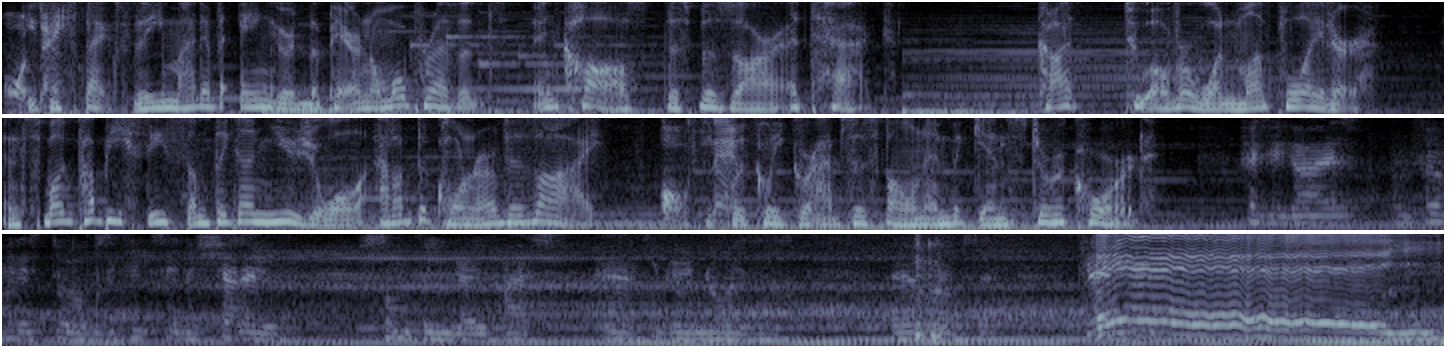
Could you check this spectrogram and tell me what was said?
Oh, he suspects that he might have angered the paranormal presence and caused this bizarre attack. Cut to over one month later, and Smug Puppy sees something unusual out of the corner of his eye. Oh, He quickly grabs his phone and begins to record. Okay guys, I'm filming this door because I keep seeing a shadow something go past and I keep hearing noises. Uh, I'm upset. Keys, Hey!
